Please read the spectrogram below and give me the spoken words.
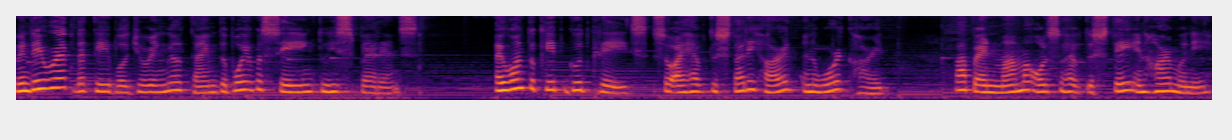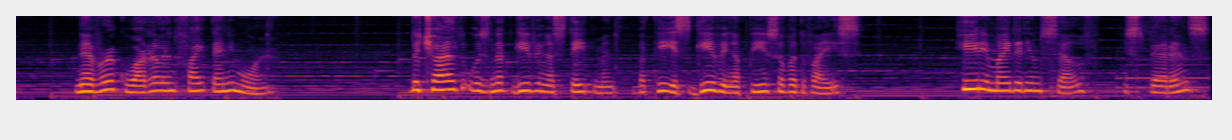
When they were at the table during mealtime, the boy was saying to his parents, I want to keep good grades, so I have to study hard and work hard. Papa and Mama also have to stay in harmony, never quarrel and fight anymore. The child was not giving a statement, but he is giving a piece of advice. He reminded himself, his parents,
